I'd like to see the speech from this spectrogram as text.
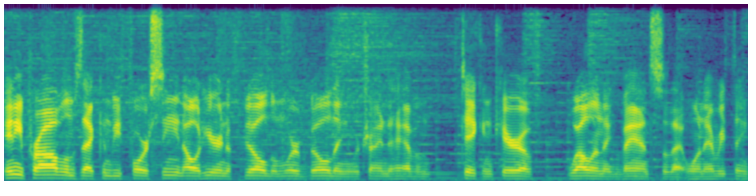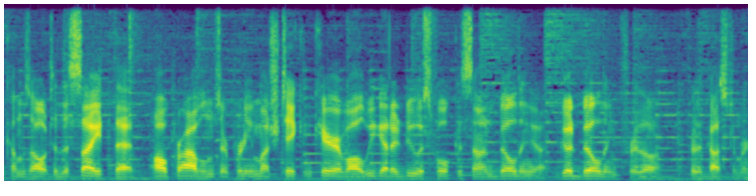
any problems that can be foreseen out here in the field when we're building. We're trying to have them taken care of well in advance so that when everything comes out to the site that all problems are pretty much taken care of. All we got to do is focus on building a good building for the, for the customer.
